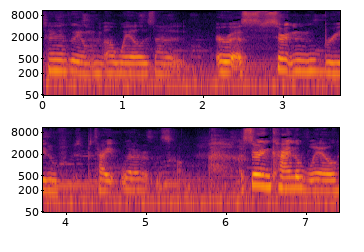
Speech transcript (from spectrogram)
Technically, a, a whale is not a, or a certain breed of type, whatever it's called. A certain kind of whale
